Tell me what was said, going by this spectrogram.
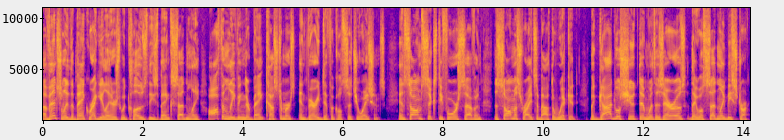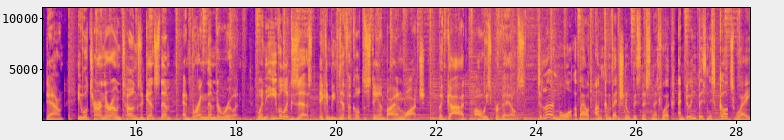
Eventually, the bank regulators would close these banks suddenly, often leaving their bank customers in very difficult situations. In Psalm 64 7, the psalmist writes about the wicked, But God will shoot them with his arrows, they will suddenly be struck down. He will turn their own tongues against them and bring them to ruin. When evil exists, it can be difficult to stand by and watch, but God always prevails. To learn more about Unconventional Business Network and doing business God's way,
